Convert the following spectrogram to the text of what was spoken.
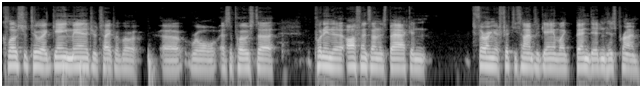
closer to a game manager type of a uh, role as opposed to putting the offense on his back and throwing it 50 times a game like Ben did in his prime.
